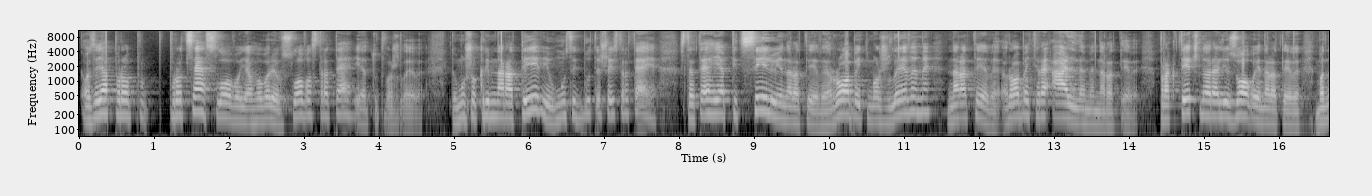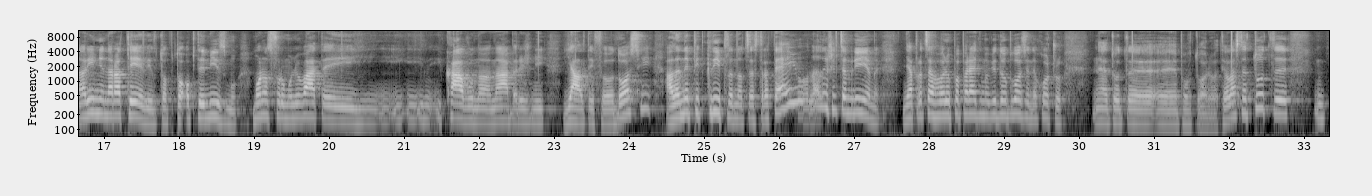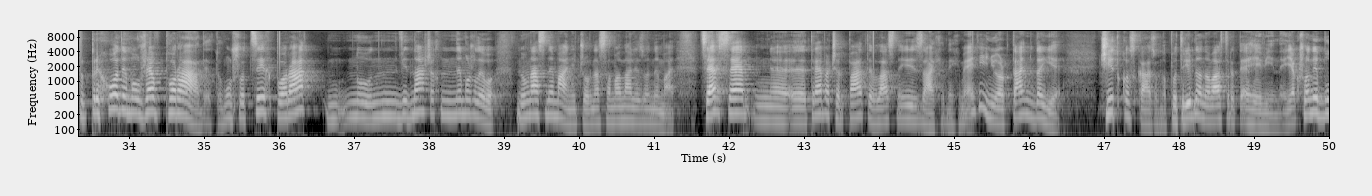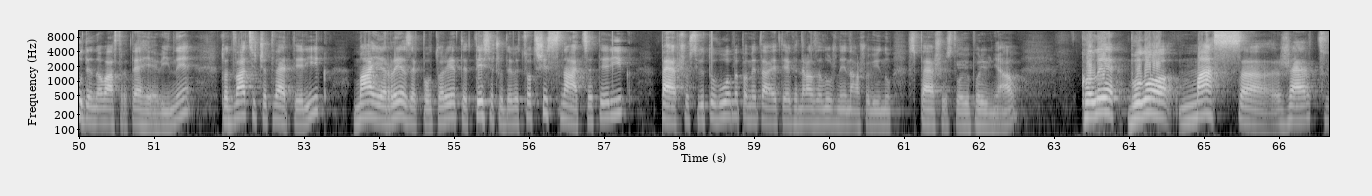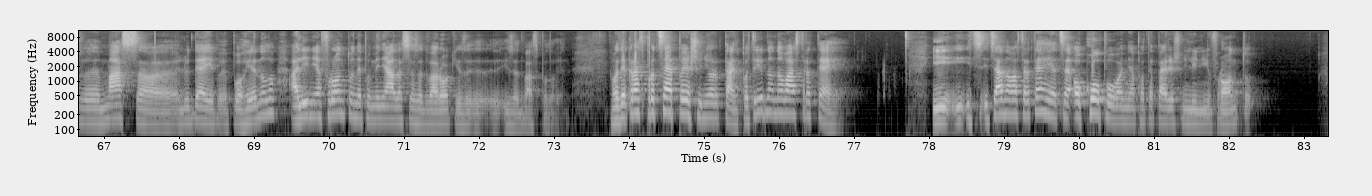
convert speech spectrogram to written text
От я про, про- це слово я говорив. Слово стратегія тут важливе. Тому що крім наративів, мусить бути ще й стратегія. Стратегія підсилює наративи, робить можливими наративи, робить реальними наративи, практично реалізовує наративи. Бо на рівні наративів, тобто оптимізму, можна сформулювати і, і, і, і каву на набережній Ялти Феодосії, але не підкріплено це стратегією, вона лишиться мріями. Я про це говорив в попередньому відеоблозі, не хочу е, тут е, повторювати. Власне, тут е, приходимо вже в поради, тому що цих порад ну, від наших неможливо. Ну, в нас немає нічого, в нас самоаналізу немає. Це все е, е, треба черпати власне із західних. New York Times дає. Чітко сказано, потрібна нова стратегія війни. Якщо не буде нова стратегія війни, то 24 рік має ризик повторити 1916 рік, Першу світову. Ви пам'ятаєте, як генерал Залужний нашу війну з першою свою порівняв. Коли було маса жертв, маса людей погинуло, а лінія фронту не помінялася за два роки і за два з половиною. От якраз про це пише Нью-Йорк Таймс. Потрібна нова стратегія. І, і і ця нова стратегія це окопування по теперішній лінії фронту.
